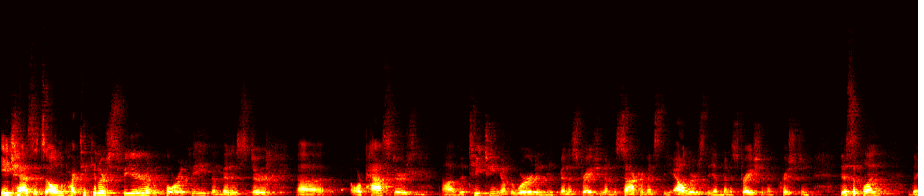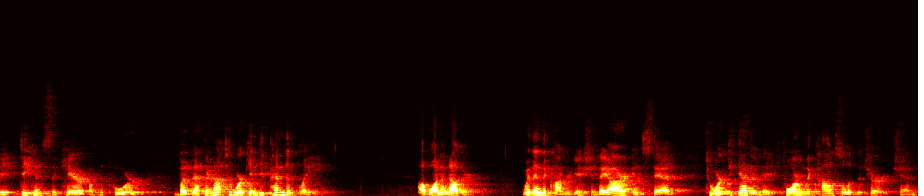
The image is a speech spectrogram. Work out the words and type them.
each has its own particular sphere of authority. The minister uh, or pastors uh, the teaching of the word and the administration of the sacraments, the elders, the administration of Christian discipline, the deacons, the care of the poor, but that they're not to work independently of one another within the congregation. They are instead to work together. They form the council of the church and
